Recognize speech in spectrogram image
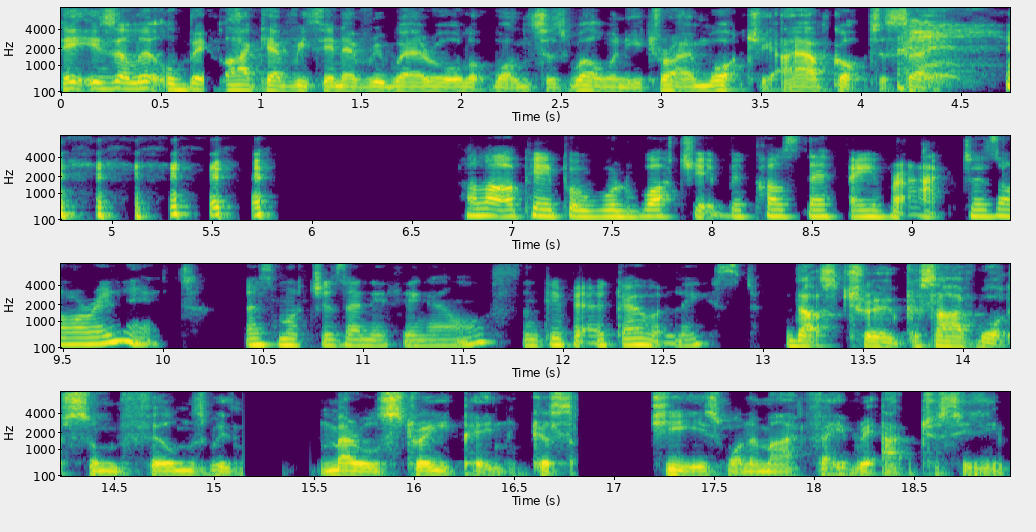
It is a little bit like everything everywhere all at once as well when you try and watch it, I have got to say. a lot of people would watch it because their favourite actors are in it as much as anything else and give it a go at least. That's true because I've watched some films with Meryl Streep in because she is one of my favourite actresses. In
